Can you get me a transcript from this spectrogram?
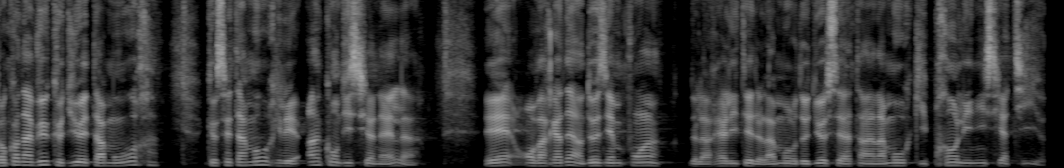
Donc on a vu que Dieu est amour, que cet amour, il est inconditionnel. Et on va regarder un deuxième point de la réalité de l'amour de Dieu, c'est un amour qui prend l'initiative.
